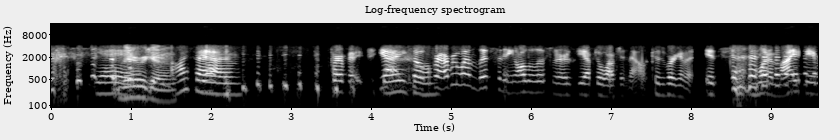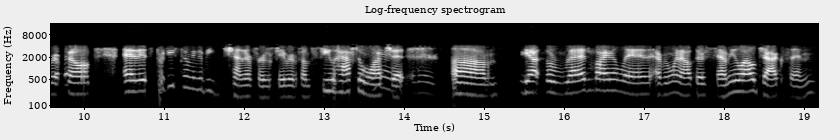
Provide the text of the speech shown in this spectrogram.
Yay! There we go. Awesome. Yeah. Perfect. Yeah. Very so cool. for everyone listening, all the listeners, you have to watch it now because we're gonna. It's one of my favorite films, and it's pretty soon gonna be Jennifer's favorite film. So you have to watch is, it. It is. Um, yeah, the red violin. Everyone out there, Samuel L. Jackson.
